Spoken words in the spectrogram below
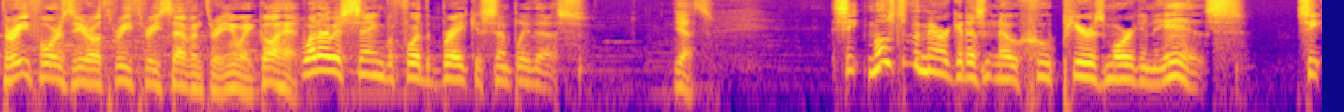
three four zero three three seven three. Anyway, go ahead. what I was saying before the break is simply this. Yes. See, most of America doesn't know who Piers Morgan is. See,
